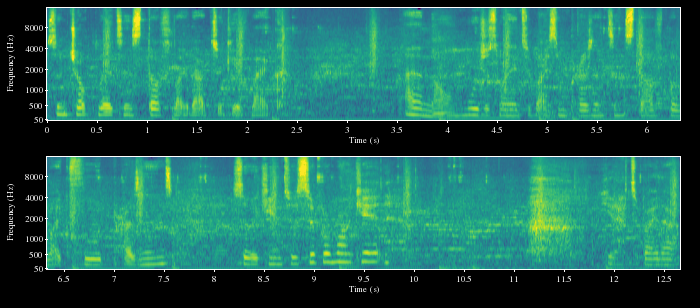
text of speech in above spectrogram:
some chocolates and stuff like that to give like I don't know. We just wanted to buy some presents and stuff, but like food presents. So we came to a supermarket. Yeah, to buy that.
